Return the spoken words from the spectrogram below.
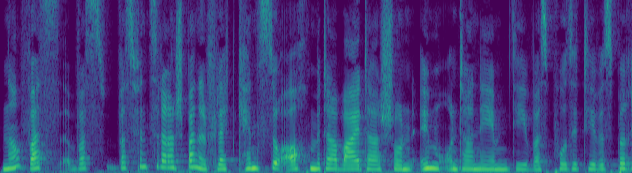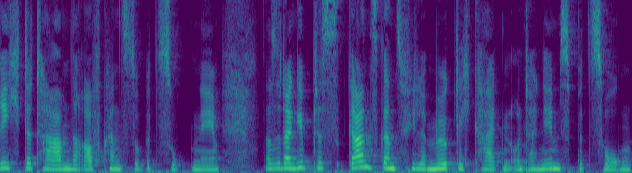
Ne, was, was, was findest du daran spannend? Vielleicht kennst du auch Mitarbeiter schon im Unternehmen, die was Positives berichtet haben. Darauf kannst du Bezug nehmen. Also da gibt es ganz, ganz viele Möglichkeiten, unternehmensbezogen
